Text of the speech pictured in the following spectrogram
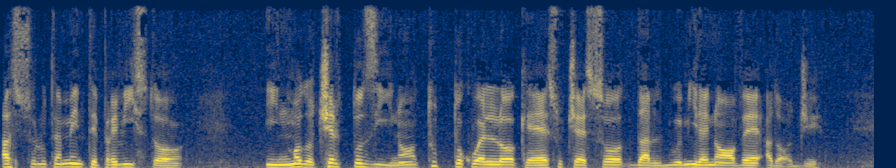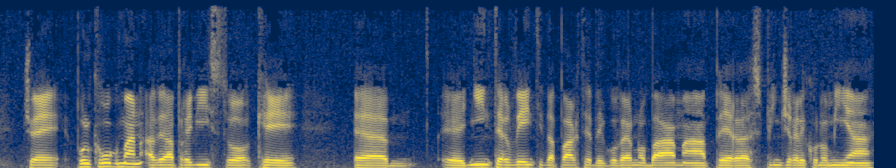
assolutamente previsto in modo certosino tutto quello che è successo dal 2009 ad oggi. Cioè, Paul Krugman aveva previsto che ehm, eh, gli interventi da parte del governo Obama per spingere l'economia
